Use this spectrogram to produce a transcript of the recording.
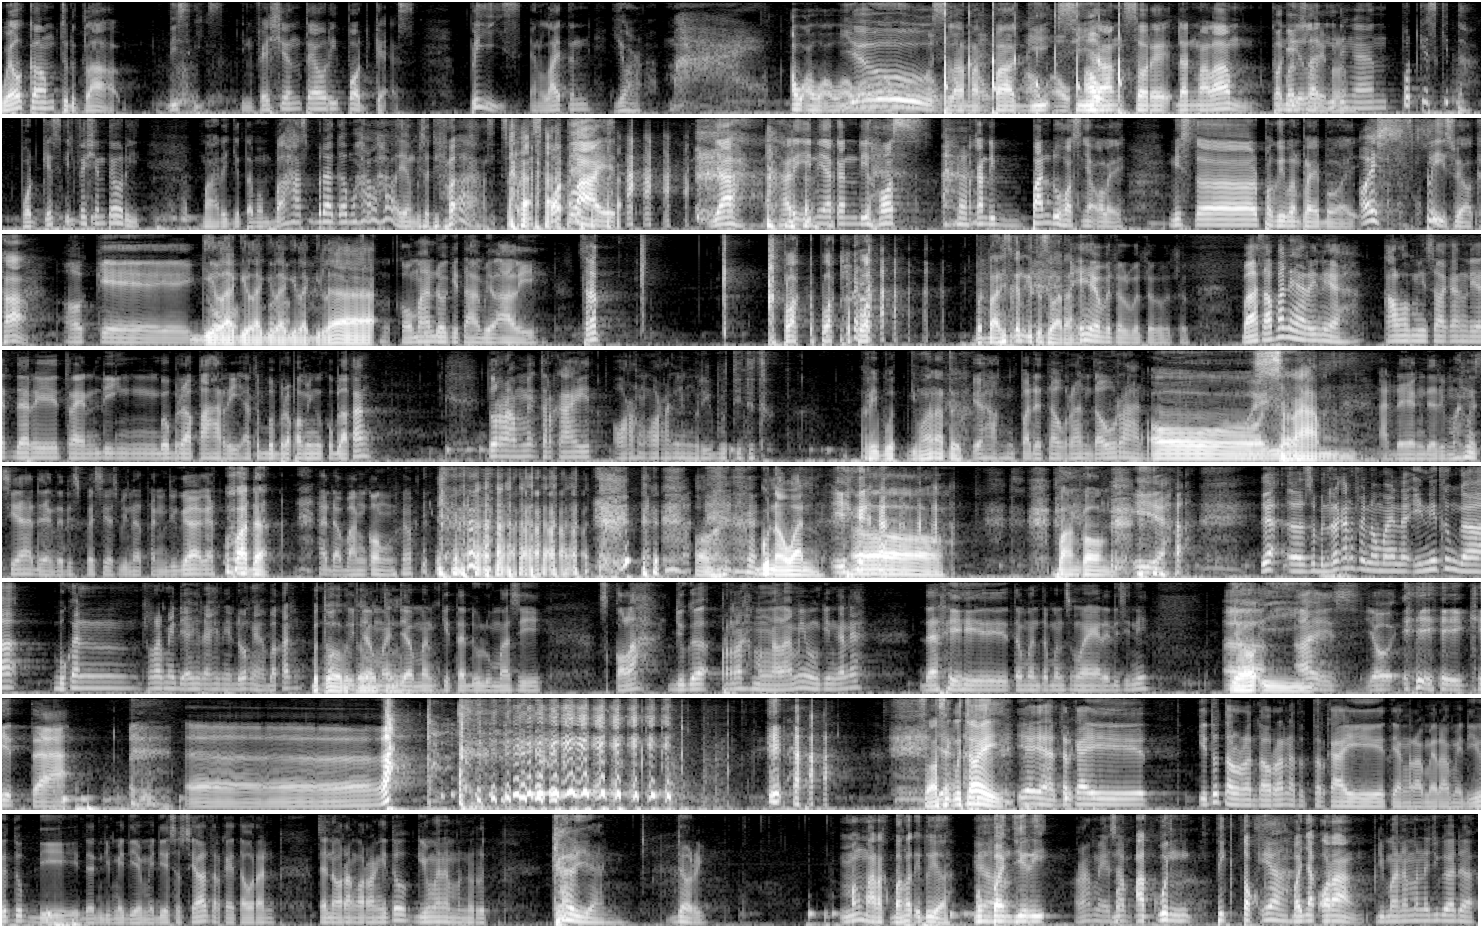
Welcome to the club. This is Invasion Theory Podcast. Please enlighten your mind. Au au au au. Yo, au, au, au, selamat pagi, au, au, au. siang, sore, dan malam. Pagi, Kembali sore, lagi malam. dengan podcast kita, podcast Invasion Theory. Mari kita membahas beragam hal-hal yang bisa dibahas, seperti spotlight. ya, hari ini akan di host, akan dipandu hostnya oleh Mr. Paguyuban Playboy. Ois. Please welcome. Oke. Gila, gila, gila, gila, gila. Komando kita ambil alih. Seret. Keplak, keplak, keplak. Berbaris kan gitu suaranya. Iya betul betul betul. Bahas apa nih hari ini ya? Kalau misalkan lihat dari trending beberapa hari atau beberapa minggu ke belakang, itu rame terkait orang-orang yang ribut itu tuh, Ribut gimana tuh? yang pada tawuran-tawuran. Oh, iya. Seram. Ada yang dari manusia, ada yang dari spesies binatang juga kan. Oh ada. Ada bangkong. Oh, Gunawan. Iya. Oh. Bangkong. iya. Ya eh, sebenarnya kan fenomena ini tuh nggak bukan rame di akhir-akhir ini doang ya. Bahkan Betul, waktu betul, zaman-zaman kita dulu masih sekolah juga pernah mengalami mungkin kan ya dari teman-teman semua yang ada di sini. Eh, Yoi. Ais, yoi kita. Eh, So asik lu coy. Iya ya terkait itu tawuran-tawuran atau terkait yang rame-rame di YouTube di dan di media-media sosial terkait tawuran dan orang-orang itu gimana menurut kalian? Dori. Emang marak banget itu ya. Ya. Membanjiri Rame sam akun TikTok Iya. banyak orang. di mana-mana juga ada.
